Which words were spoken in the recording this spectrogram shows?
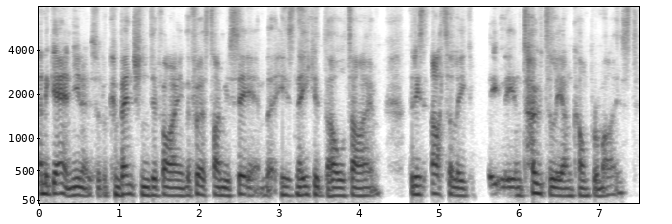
And again, you know, sort of convention defying the first time you see him, that he's naked the whole time, that he's utterly, completely, and totally uncompromised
